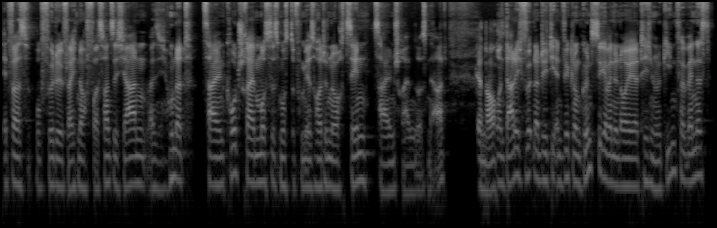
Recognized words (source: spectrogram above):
etwas, wofür du vielleicht noch vor 20 Jahren, weiß ich 100 Zeilen Code schreiben musstest, musst du von mir aus heute nur noch 10 Zeilen schreiben, so ist eine Art. Genau. Und dadurch wird natürlich die Entwicklung günstiger, wenn du neue Technologien verwendest.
